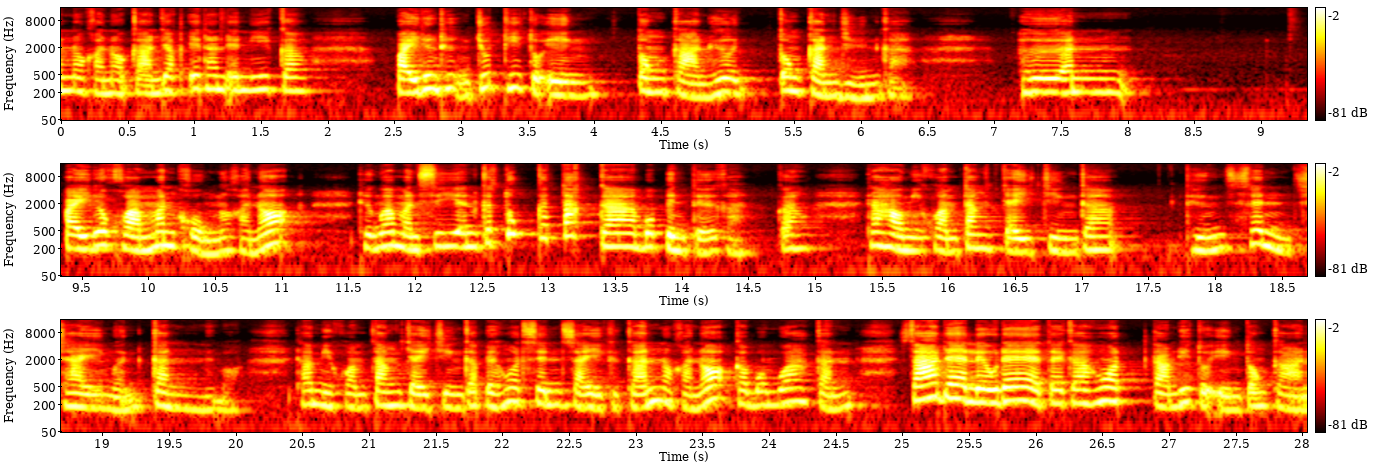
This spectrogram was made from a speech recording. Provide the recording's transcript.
นเนาะค่ะเนาะการอยากเอ็ดนั่นเอ็ดนี้ก็ไปถึงถึงจุดที่ตัวเองต้องการเฮือต้องการยืนค่ะเอออันไปด้วยความมั่นคงเนาะค่ะเนาะถึงว่ามันเซียนกระตุกกระตักกะบ่เป็นเตอค่ะก็ถ้าเฮามีความตั้งใจจริงก็ถึงเส้นชัยเหมือนกันแม่นบ่ ถ้ามีความตั้งใจจริงก็ไปฮอดเส้นใสคือกันเนาะค่ะเนาะก็บ่ว่ากันซาแด่เร็วแด่แต่ก็ฮอดตามที่ตัวเองต้องการ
